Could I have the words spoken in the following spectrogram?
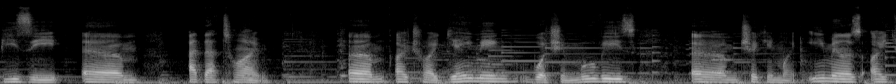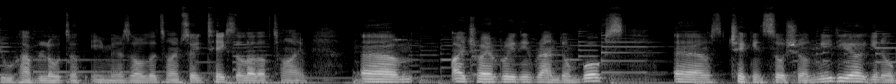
busy um, at that time. Um, i try gaming watching movies um, checking my emails. I do have loads of emails all the time so it takes a lot of time um, I try reading random books, uh, checking social media, you know,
